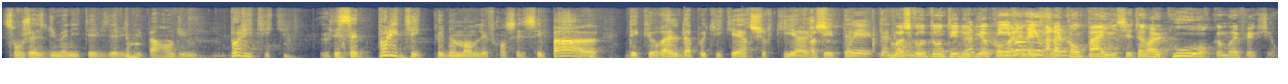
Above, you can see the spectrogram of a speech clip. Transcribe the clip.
son geste d'humanité vis-à-vis des parents d'une politique. C'est cette politique que demandent les Français. C'est pas euh, des querelles d'apothicaires sur qui a acheté tel, oui. tel Pas se contenter de dire qu'on va les mettre à la campagne. C'est un Ouais. peu court comme réflexion.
